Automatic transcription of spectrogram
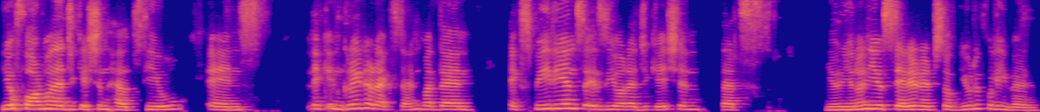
your formal education helps you in like in greater extent, but then experience is your education. That's you, you know, you stated it so beautifully well.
